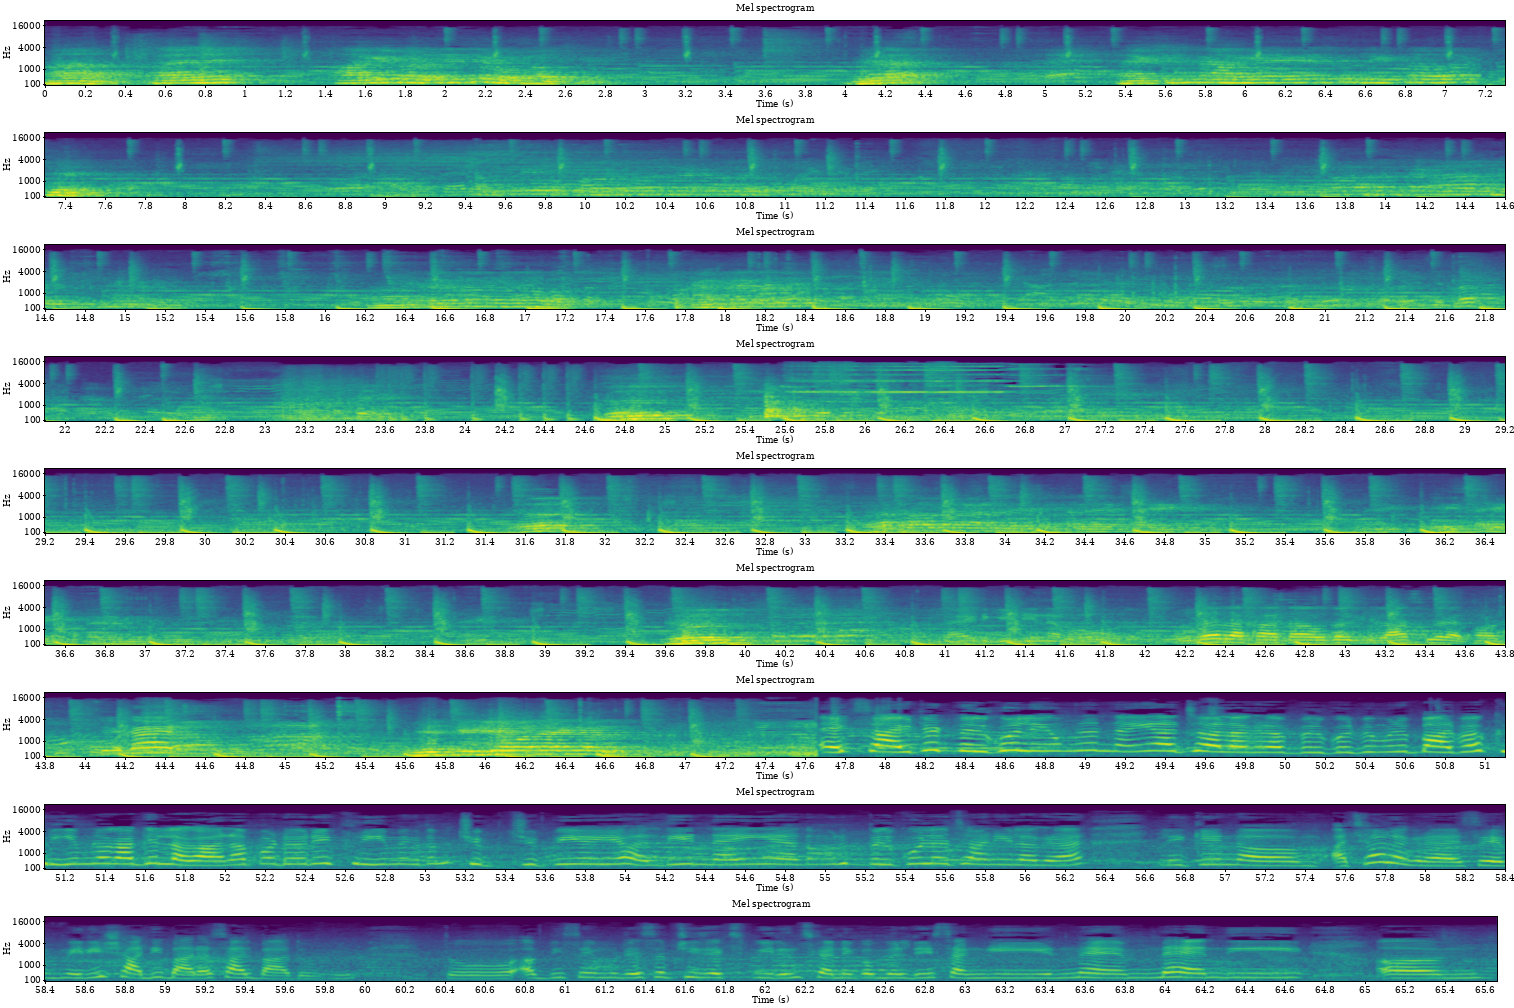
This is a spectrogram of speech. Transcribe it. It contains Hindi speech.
हाँ पहले आगे बढ़ने से होगा उसके विराट एक्शन में आगे आएगा इसको देखता होगा चल हाँ, इधर आओ। Good. Good. थोड़ा सा और लगा दो लेफ़्ट साइड में इस साइड Good. लाइट गिरी ना बहुत। उधर रखा था उधर गिलास में रखा था। ये सीढ़ियों वाला एंगल एक्साइटेड बिल्कुल नहीं मुझे नहीं अच्छा लग रहा बिल्कुल भी। मुझे बार बार क्रीम लगा के लगाना पड़ रहा है और ये क्रीम एकदम चिपचिपी है ये हल्दी नहीं है तो मुझे बिल्कुल अच्छा नहीं लग रहा है। लेकिन अच्छा लग रहा है ऐसे। मेरी शादी बारह साल बाद होगी। तो अभी से मुझे सब चीज़ एक्सपीरियंस करने को मिल रही संगीत, मेह- मेहंदी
